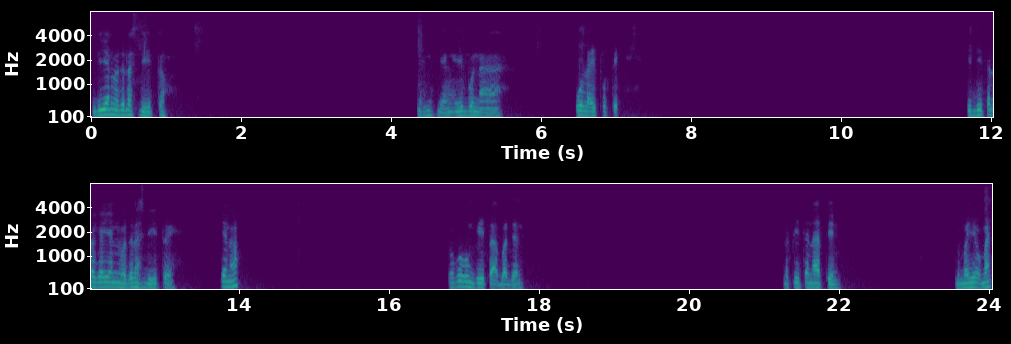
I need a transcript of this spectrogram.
Hindi yan madalas dito. Yan, yung ibon na kulay puti. Hindi talaga yan madalas dito eh. Yan oh. Huwag ko kung kita ba dyan. Lapitan natin. Lumayo man.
